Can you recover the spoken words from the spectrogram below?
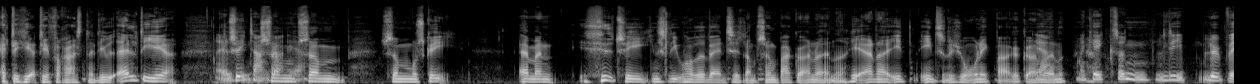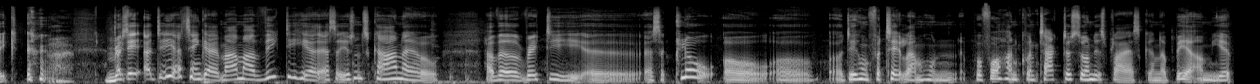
at det her, det er for resten af livet. Alle de her Alle de ting, tanker, som, ja. som, som måske, at man hidtil i ens liv har været vant til, som bare gør noget andet. Her er der et, en situation, man ikke bare kan gøre noget Ja, andet. man kan ikke sådan lige løbe væk. Hvis- og, det, og det, jeg tænker, er meget, meget vigtigt her. Altså, jeg synes, Karen er jo, har været rigtig øh, altså, klog, og, og, og det, hun fortæller om, hun på forhånd kontakter sundhedsplejersken og beder om hjælp,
